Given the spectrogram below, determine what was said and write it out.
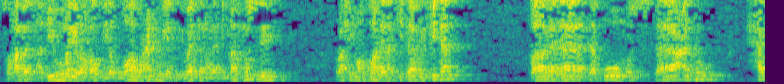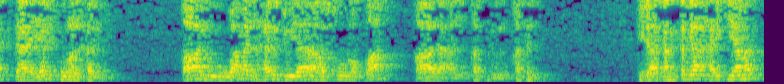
sahabat Abi Hurairah radhiyallahu anhu yang diriwayatkan oleh Imam Muslim rahimahullah dalam kitab al-fitan qala la taqumu as-sa'atu hatta yakthura al-harj qalu wa ma al-harj ya Rasulullah qala al-qatl al-qatl tidak akan tegak hari kiamat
